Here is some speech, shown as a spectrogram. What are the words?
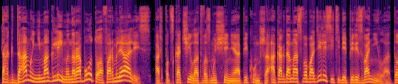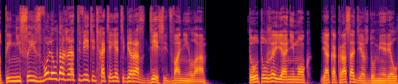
«Тогда мы не могли, мы на работу оформлялись!» Аж подскочила от возмущения опекунша. «А когда мы освободились и тебе перезвонила, то ты не соизволил даже ответить, хотя я тебе раз десять звонила». Тут уже я не мог. Я как раз одежду мерил.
